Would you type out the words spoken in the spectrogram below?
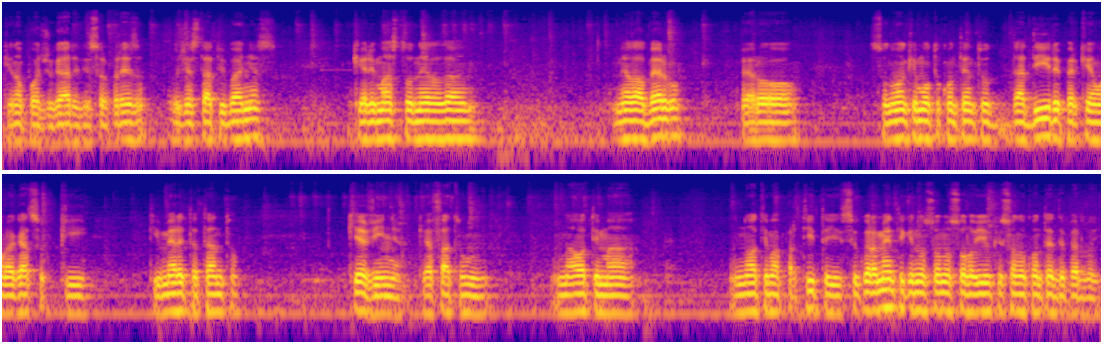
che non può giocare di sorpresa. Oggi è stato Ibanez, che è rimasto nel, nell'albergo, però sono anche molto contento da dire perché è un ragazzo che, che merita tanto, che è Vigna, che ha fatto un, un'ottima, un'ottima partita e sicuramente che non sono solo io che sono contento per lui,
